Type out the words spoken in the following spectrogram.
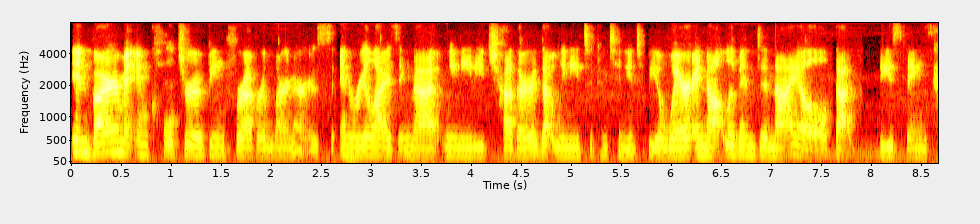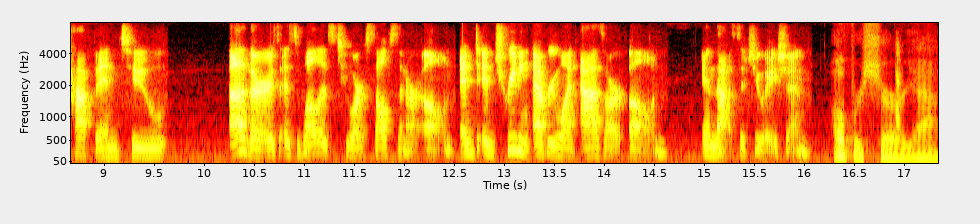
environment and culture of being forever learners and realizing that we need each other, that we need to continue to be aware and not live in denial that these things happen to others as well as to ourselves and our own and, and treating everyone as our own in that situation. Oh, for sure. Yeah.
